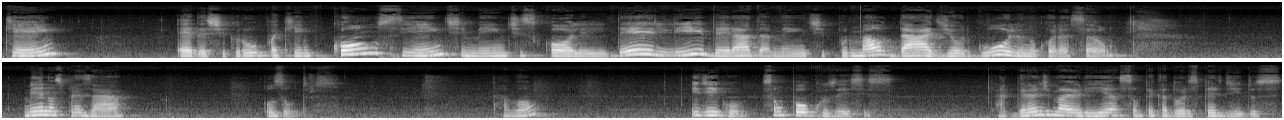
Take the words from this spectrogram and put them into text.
Quem é deste grupo é quem conscientemente escolhe deliberadamente, por maldade e orgulho no coração, menosprezar os outros. Tá bom? E digo, são poucos esses. A grande maioria são pecadores perdidos,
